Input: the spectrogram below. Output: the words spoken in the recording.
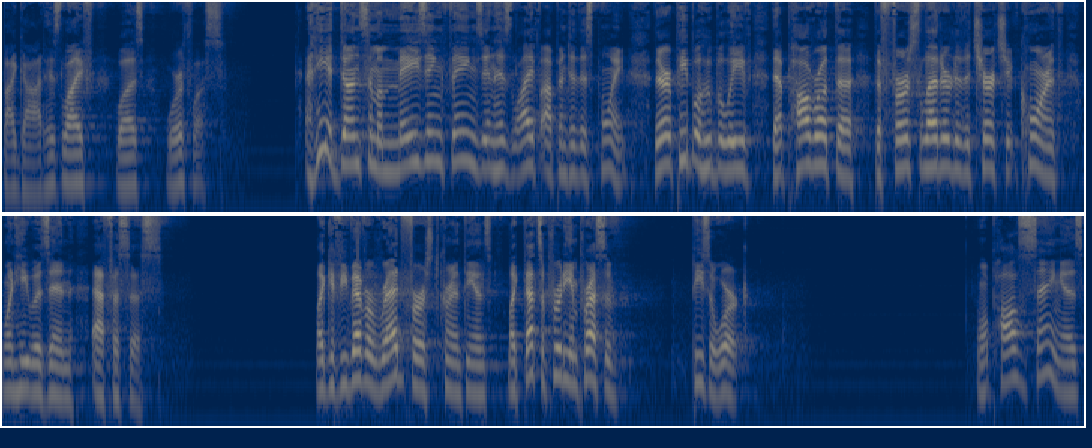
by God. His life was worthless. And he had done some amazing things in his life up until this point. There are people who believe that Paul wrote the, the first letter to the church at Corinth when he was in Ephesus. Like, if you've ever read 1 Corinthians, like, that's a pretty impressive piece of work. And what Paul's saying is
